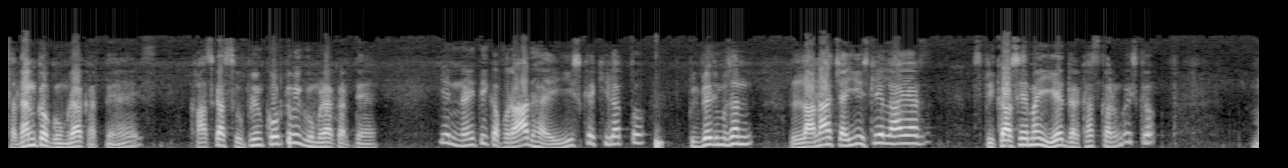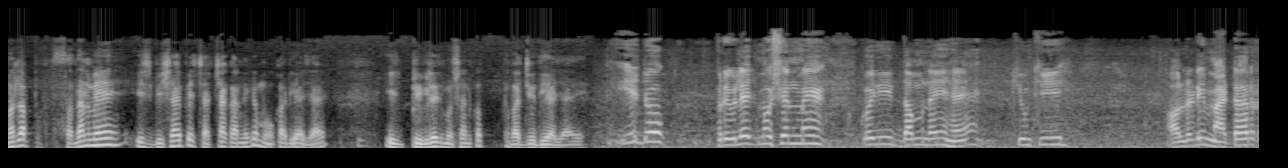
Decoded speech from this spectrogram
सदन को गुमराह करते हैं, खासकर सुप्रीम कोर्ट को भी गुमराह करते हैं। ये नैतिक अपराध है, इसके खिलाफ तो प्रिविलेज मोशन लाना चाहिए, इसलिए लाया। यार स्पीकर से मैं ये दरखास्त करूँगा, इसको मतलब सदन में इस विषय पे चर्चा करने का मौका दिया जाए, इस प्रिविलेज मोशन को तवज्जो दिया जाए। ये जो प्रिविलेज मोशन में कोई दम नहीं है, क्योंकि ऑलरेडी मैटर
